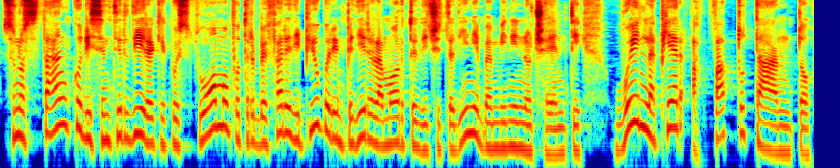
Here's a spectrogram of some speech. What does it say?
Sono stanco di sentir dire che quest'uomo potrebbe fare di più per impedire la morte di cittadini e bambini innocenti. Wayne Lapierre ha fatto tanto,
